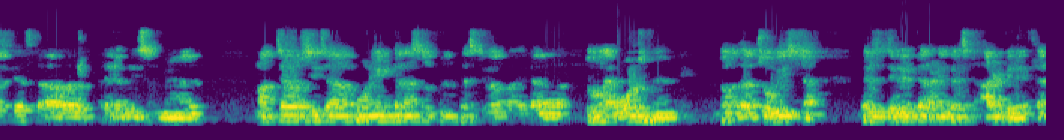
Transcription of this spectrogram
स्तरावर मिळालं uh, मागच्या वर्षीच्या पुणे इंटरनॅशनल फिल्म फेस्टिवलमध्ये त्याला दोन अवॉर्ड मिळाले. दोन हजार चोवीसच्या बेस्ट डिरेक्टर आणि बेस्ट आर्ट डिरेक्टर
